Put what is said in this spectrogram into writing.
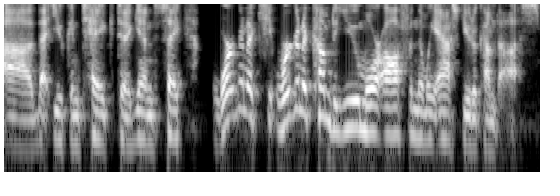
uh, that you can take to again say we're gonna we're gonna come to you more often than we ask you to come to us.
